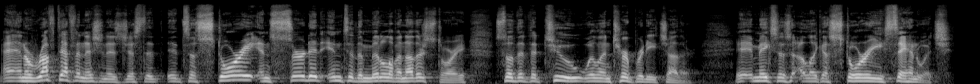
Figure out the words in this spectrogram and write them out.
And a rough definition is just that it's a story inserted into the middle of another story so that the two will interpret each other. It makes us uh, like a story sandwich.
